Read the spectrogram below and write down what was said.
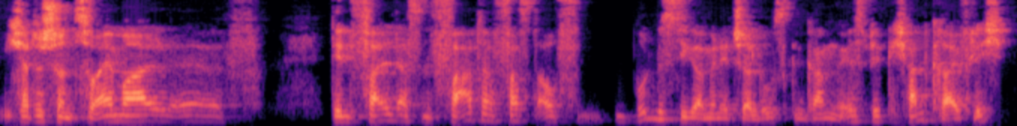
Ich hatte schon zweimal äh, den Fall, dass ein Vater fast auf Bundesliga-Manager losgegangen ist, wirklich handgreiflich,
